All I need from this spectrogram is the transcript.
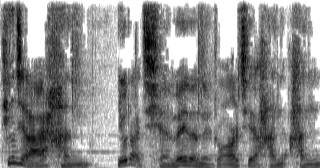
听起来很有点前卫的那种，而且很很。很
